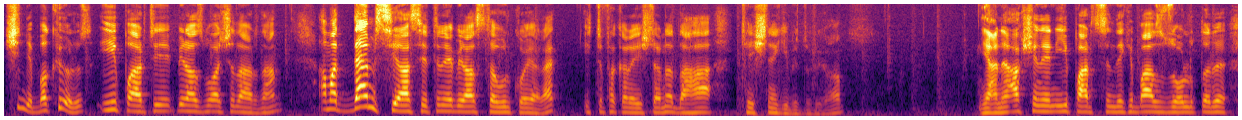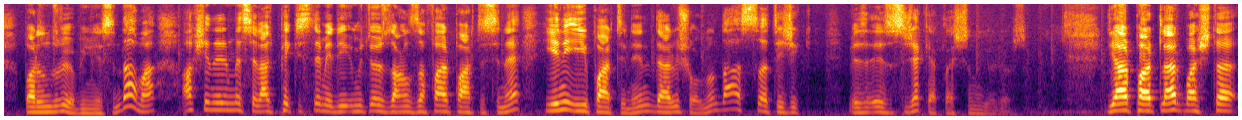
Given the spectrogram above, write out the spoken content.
Şimdi bakıyoruz İyi Parti biraz bu açılardan ama dem siyasetine biraz tavır koyarak ittifak arayışlarına daha teşne gibi duruyor. Yani Akşener'in İyi Partisi'ndeki bazı zorlukları barındırıyor bünyesinde ama Akşener'in mesela pek istemediği Ümit Özdağ'ın Zafer Partisi'ne yeni İyi Parti'nin Dervişoğlu'nun daha stratejik ve sıcak yaklaştığını görüyoruz. Diğer partiler başta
